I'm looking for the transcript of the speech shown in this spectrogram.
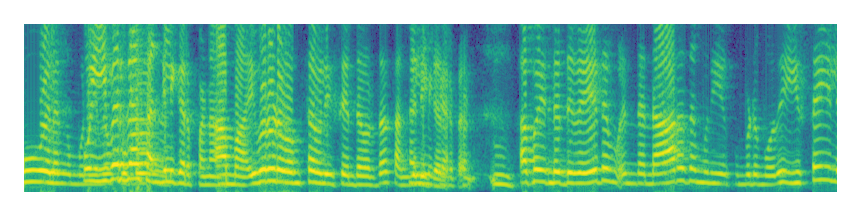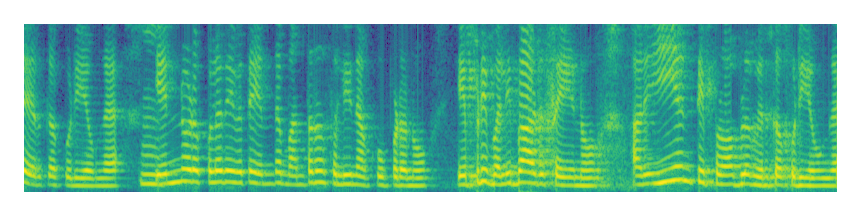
பூவிலங்கு முனி இவர் தான் சங்கிலி கற்பனா ஆமா. இவரோட வம்சாவளி சேர்ந்தவர் தான் சங்கிலி கற்பன் அப்ப இந்த வேதம் இந்த நாரத முனியை கும்பிடும்போது இசையில இருக்கக்கூடியவங்க என்னோட குலதெய்வத்தை எந்த மந்திரம் சொல்லி நான் கூப்பிடணும் எப்படி வழிபாடு செய்யணும் அது இஎன்டி ப்ராப்ளம் இருக்கக்கூடியவங்க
